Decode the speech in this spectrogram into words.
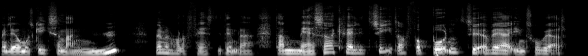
Man laver måske ikke så mange nye, men man holder fast i dem, der Der er masser af kvaliteter forbundet til at være introvert.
